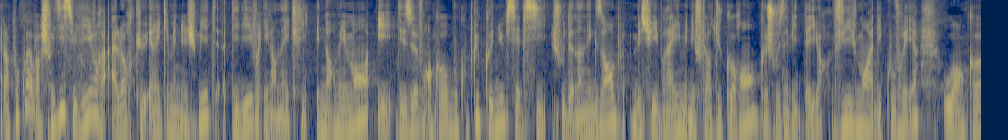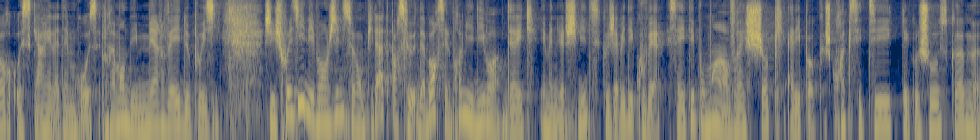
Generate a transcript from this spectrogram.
Alors pourquoi avoir choisi ce livre alors que Eric Emmanuel Schmitt, des livres, il en a écrit énormément et des œuvres encore beaucoup plus connues que celle-ci. Je vous donne un exemple, Monsieur Ibrahim et les fleurs du Coran, que je vous invite d'ailleurs vivement à découvrir, ou encore Oscar et la Dame Rose. Vraiment des merveilles de poésie. J'ai choisi L'Évangile selon Pilate parce que d'abord c'est le premier livre d'Eric Emmanuel Schmitt que j'avais découvert. Ça a été pour moi un vrai choc à l'époque je crois que c'était quelque chose comme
